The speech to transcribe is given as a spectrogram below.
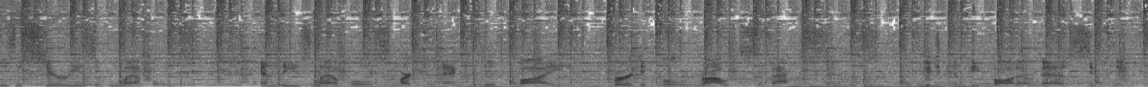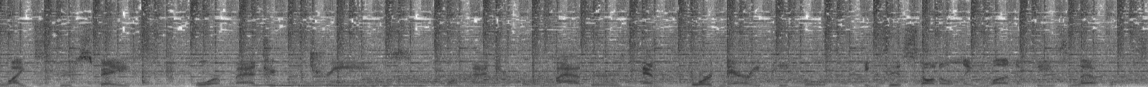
is a series of levels, and these levels are connected by vertical routes of access, which can be thought of as simply flights through space, or magical trees, or magical ladders, and ordinary people exist on only one of these levels.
